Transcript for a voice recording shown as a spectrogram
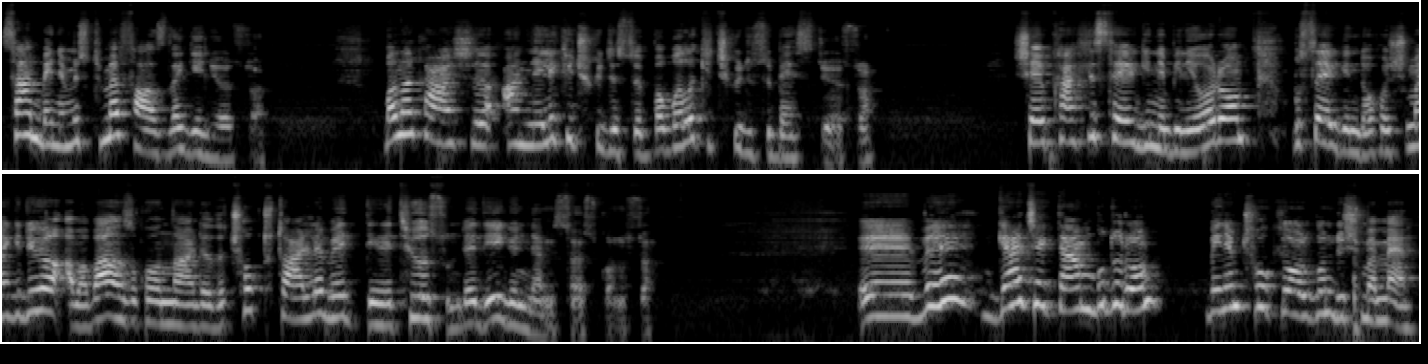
Sen benim üstüme fazla geliyorsun. Bana karşı annelik içgüdüsü, babalık içgüdüsü besliyorsun. Şefkatli sevgini biliyorum. Bu sevgin de hoşuma gidiyor ama bazı konularda da çok tutarlı ve diretiyorsun dediği gündemi söz konusu. Ee, ve gerçekten bu durum benim çok yorgun düşmeme,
